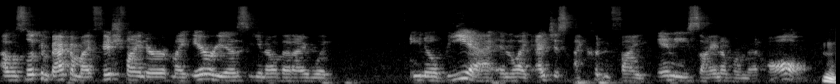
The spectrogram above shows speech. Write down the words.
I was looking back on my fish finder, my areas, you know, that I would, you know, be at, and like I just I couldn't find any sign of them at all, hmm.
